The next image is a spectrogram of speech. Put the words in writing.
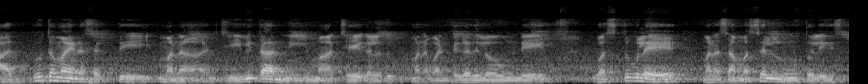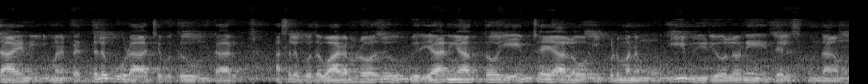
అద్భుతమైన శక్తి మన జీవితాన్ని మార్చేయగలదు. మన వంటగదిలో ఉండే వస్తువులే మన సమస్యలను తొలగిస్తాయని మన పెద్దలు కూడా చెబుతూ ఉంటారు. అసలు బుధవారం రోజు బిర్యానీ ఆకుతో ఏం చేయాలో ఇప్పుడు మనము ఈ వీడియోలోనే తెలుసుకుందాము.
